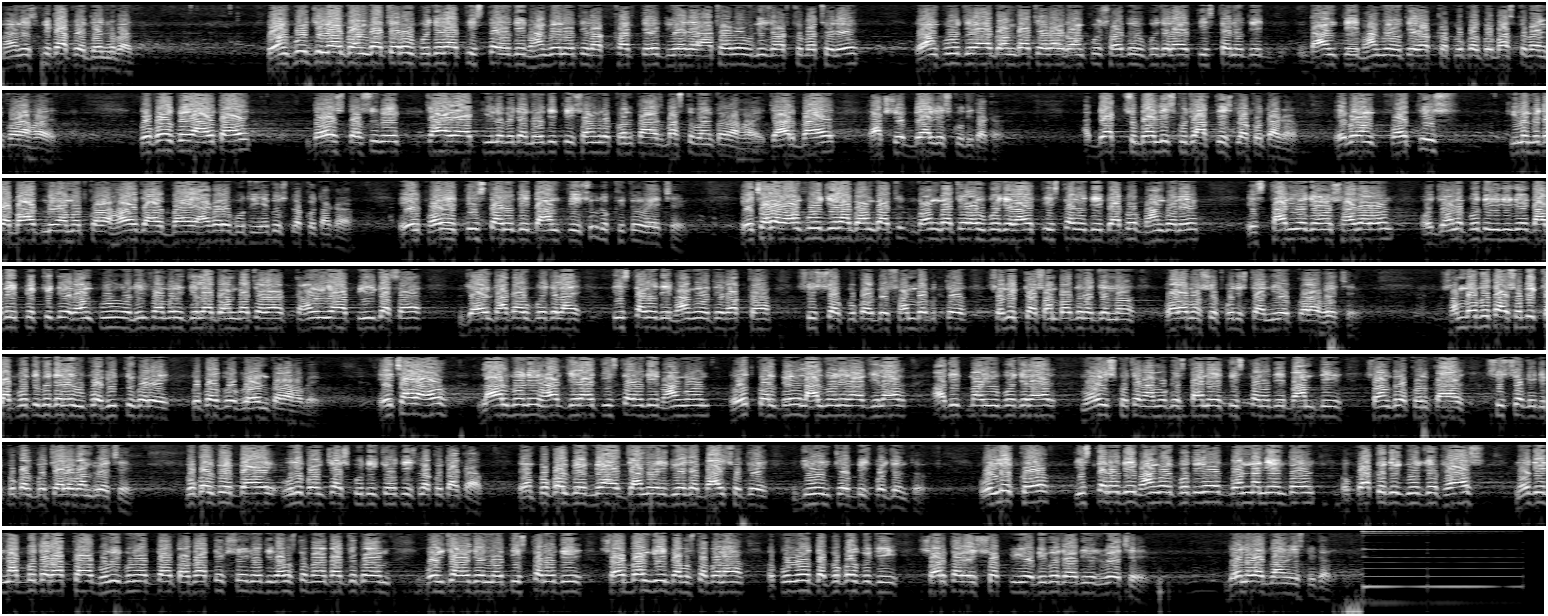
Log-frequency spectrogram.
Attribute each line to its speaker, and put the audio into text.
Speaker 1: মাননীয় স্পিকার ধন্যবাদ। রংপুর জেলার গঙ্গাচড়া উপজেলা তিস্তা নদী ভাঙ্গন নদী রক্ষার্থে দুই হাজার আঠারো উনিশ অর্থ বছরে রংপুর জেলা গঙ্গাচড়া রংপুর সদর উপজেলায় তিস্তা নদীর ডানতে ভাঙ্গন হতে রক্ষা প্রকল্প বাস্তবায়ন করা হয়। প্রকল্পের আওতায় দশ দশমিক চার এক কিলোমিটার নদীটি সংরক্ষণ কাজ বাস্তবায়ন করা হয়, যার ব্যয় একশো বিয়াল্লিশ কোটি টাকা। একশো বিয়াল্লিশ কোটি আটত্রিশ লক্ষ টাকা এবং পঁয়ত্রিশ কিলোমিটার বাঁধ মেরামত করা হয়, যার ব্যয় এগারো কোটি একুশ লক্ষ টাকা। এর ফলে তিস্তা নদীর ডানটি সুরক্ষিত রয়েছে। এছাড়া রংপুর জেলা, গঙ্গা গঙ্গাচড়া উপজেলায় তিস্তা নদীর ব্যাপক ভাঙ্গনে স্থানীয় জনসাধারণ ও জনপ্রতিনিধিদের দাবির প্রেক্ষিতে রংপুর ও নীলফামারী জেলা গঙ্গাচড়া, কাউনিয়া, পীরগাছা জলঢাকা উপজেলায় তিস্তা নদী ভাঙনতে রক্ষা শীর্ষক প্রকল্পের সম্ভবত সমীক্ষা সম্পাদনের জন্য পরামর্শ প্রতিষ্ঠান নিয়োগ করা হয়েছে। সম্ভাব্যতা সমীক্ষা প্রতিবেদনের উপর ভিত্তি করে প্রকল্প গ্রহণ করা হবে। এছাড়াও লালমনিরহাট জেলায় তিস্তা নদী ভাঙন রোধকল্পে লালমনিরহাট জেলার আদিতমারি উপজেলার মহিষকোচা নামক স্থানে তিস্তা নদীর বামটি সংরক্ষণ কাজ শীর্ষক একটি প্রকল্প চলমান রয়েছে। প্রকল্পের ব্যয় উনপঞ্চাশ কোটি চৌত্রিশ লক্ষ টাকা এবং প্রকল্পের মেয়াদ জানুয়ারি দুই হাজার বাইশ হতে জুন চব্বিশ পর্যন্ত। উল্লেখ্য, তিস্তা নদীর ভাঙ্গন প্রতিরোধ, বন্যা নিয়ন্ত্রণ ও প্রাকৃতিক দুর্যোগ হ্রাস নদীর নাব্যতা রক্ষা, ভূমি পুনরুদ্ধার তথা টেকসই নদী ব্যবস্থাপনা কার্যক্রম পরিচালনার জন্য তিস্তা নদীর সর্বাঙ্গীন ব্যবস্থাপনা ও পুনরুদ্ধার প্রকল্পটি সরকারের সক্রিয় বিবেচনাধীন রয়েছে। ধন্যবাদ, মাননীয় স্পিকার।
